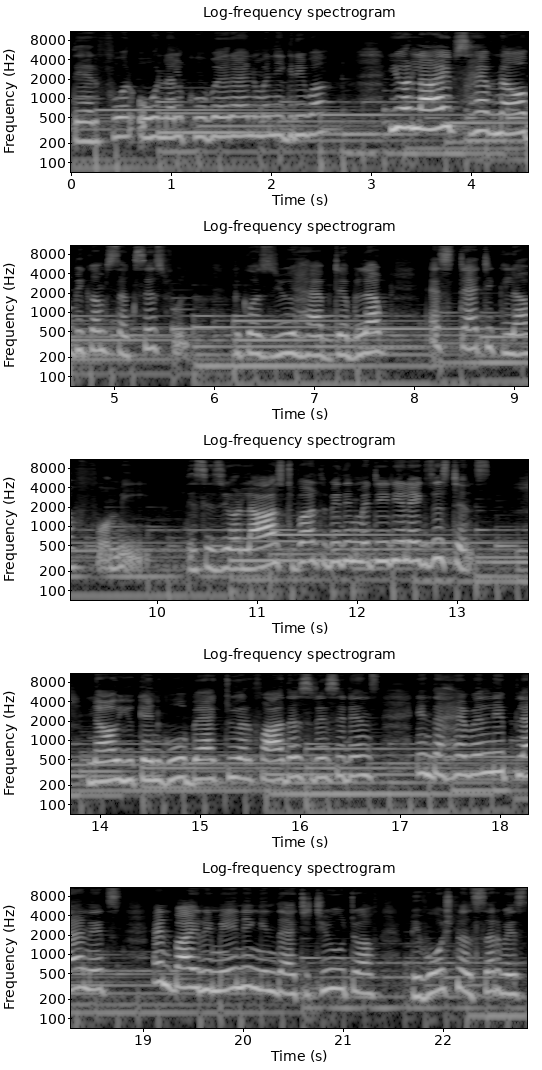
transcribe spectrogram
Therefore, O Nal Kubera and Manigriva, your lives have now become successful because you have developed ecstatic love for me. This is your last birth within material existence. Now you can go back to your father's residence in the heavenly planets, and by remaining in the attitude of devotional service,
